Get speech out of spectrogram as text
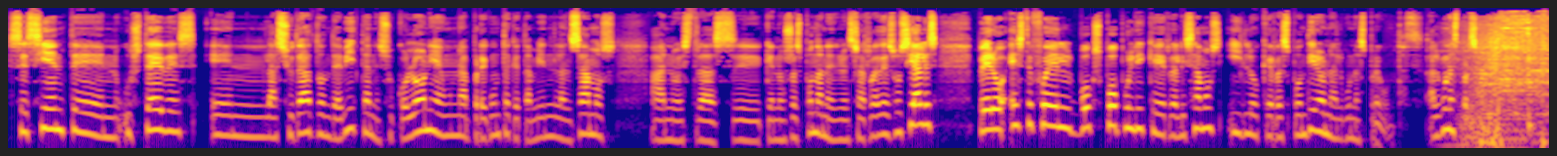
se sienten ustedes en la ciudad donde habitan, en su colonia? Una pregunta que también lanzamos a nuestras, eh, que nos respondan en nuestras redes sociales. Pero este fue el Vox Populi que realizamos y lo que respondieron algunas preguntas, algunas personas.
